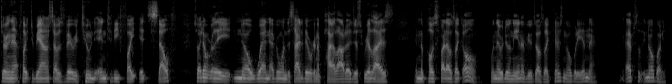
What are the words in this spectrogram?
during that fight. To be honest, I was very tuned into the fight itself. So I don't really know when everyone decided they were going to pile out. I just realized in the post fight, I was like, oh, when they were doing the interviews, I was like, there's nobody in there. Absolutely nobody.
